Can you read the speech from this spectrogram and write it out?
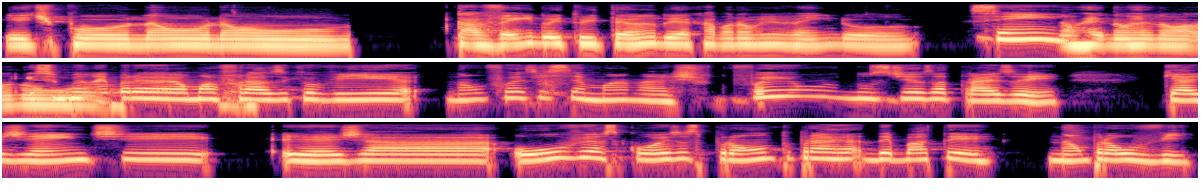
e, tipo, não, não tá vendo e tweetando e acaba não vivendo, Sim. não, não, não, Isso me lembra uma frase que eu vi, não foi essa semana, acho, foi uns dias atrás aí, que a gente eh, já ouve as coisas pronto pra debater, não pra ouvir.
